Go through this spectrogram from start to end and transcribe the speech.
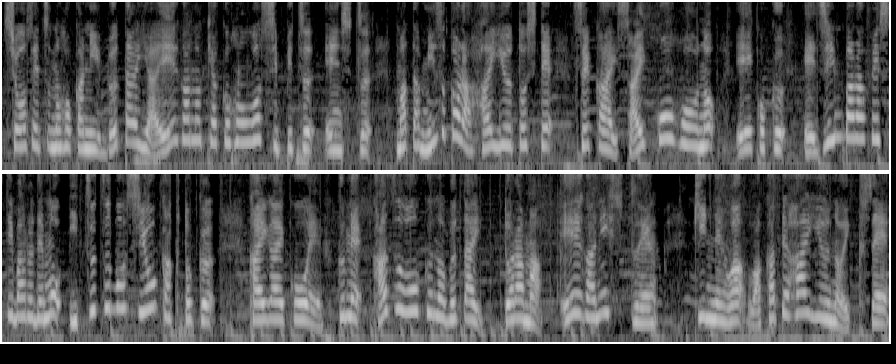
小説の他に舞台や映画の脚本を執筆演出また自ら俳優として世界最高峰の英国エジンバラフェスティバルでも5つ星を獲得。海外公演含め数多くの舞台ドラマ映画に出演近年は若手俳優の育成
